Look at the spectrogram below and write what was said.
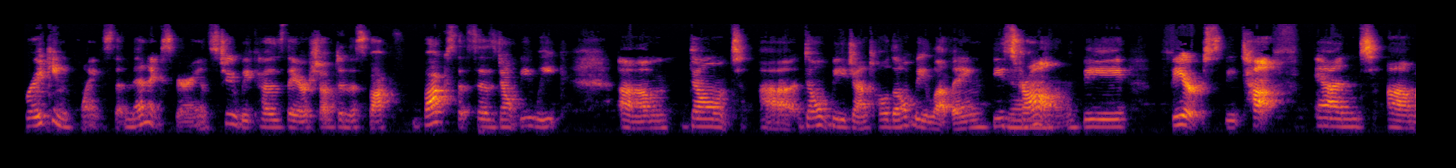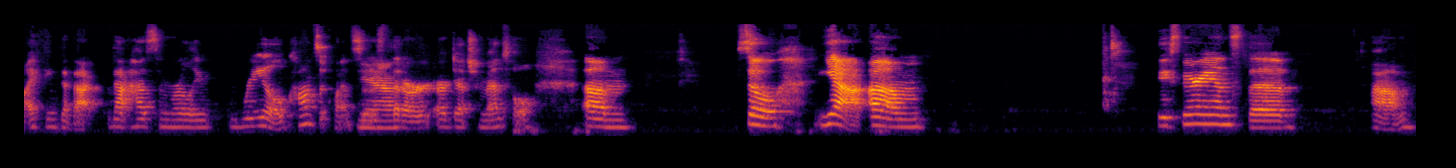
breaking points that men experience too because they are shoved in this box box that says don't be weak. Um, don't uh, don't be gentle. Don't be loving. Be Yeah. strong. Be fierce. Be tough. And um, i think that, that that has some really real consequences Yeah. that are are detrimental. Um, so yeah um, the experience the um,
